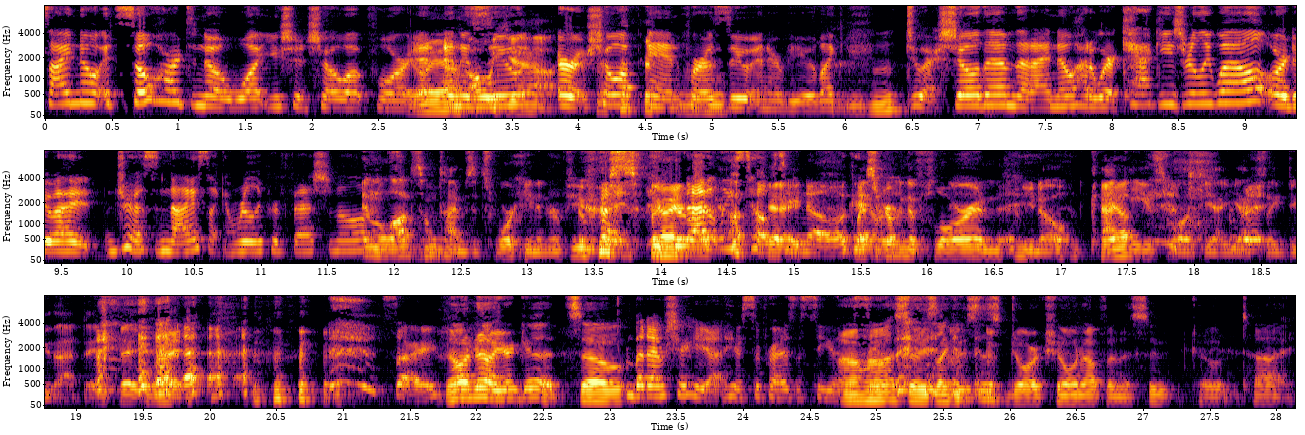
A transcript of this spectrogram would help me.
side note, it's so hard to know what you should show up for in, Oh, yeah. in a Oh, zoo yeah. or show up in for Mm-hmm. a zoo interview. Like, do I show them that I know how to wear khakis really well, or do I dress nice, like I'm really professional? And a lot sometimes it's working interviews. Right. So Right. That like, at least helps you know, okay. By scrubbing the floor and you know khakis. Well, yeah, you Right. actually do that. Day to right? Sorry, No, no, you're good. So but I'm sure he yeah, he was surprised to see you Uh huh. So he's like, "Who's this dork showing up in a suit, coat, and tie?"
